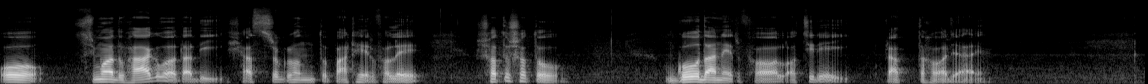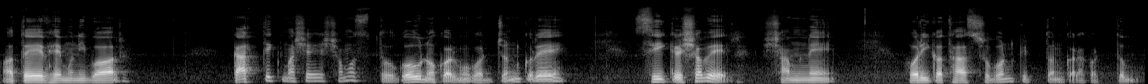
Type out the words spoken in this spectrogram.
ও শ্রীমদ্ ভাগবত আদি শাস্ত্রগ্রন্থ পাঠের ফলে শত শত গোদানের ফল অচিরেই প্রাপ্ত হওয়া যায়। অতএব হে মুনিবর, কার্তিক মাসে সমস্ত গৌণ কর্ম বর্জন করে শ্রীকেশবের সামনে হরিকথা শ্রবণ কীর্তন করা কর্তব্য।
